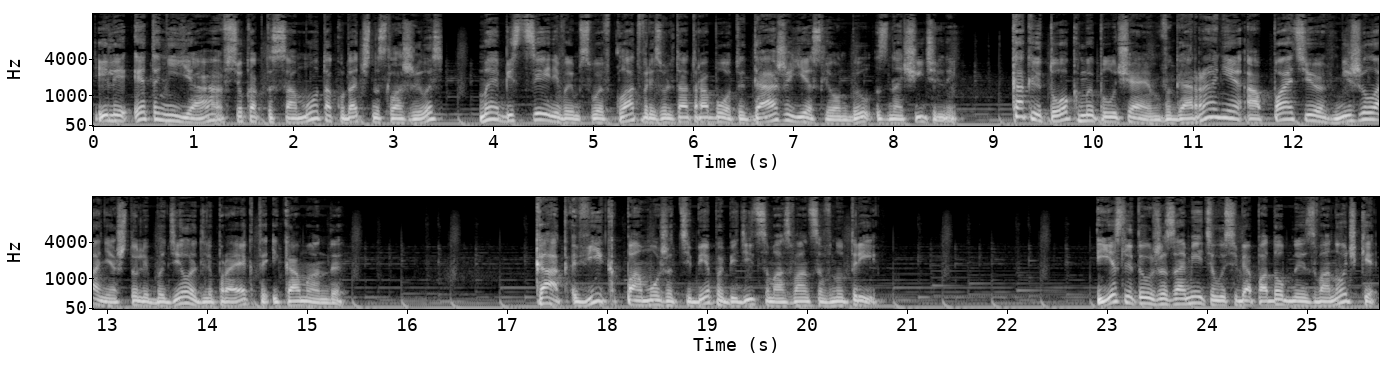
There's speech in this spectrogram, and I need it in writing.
или «это не я, все как-то само так удачно сложилось», мы обесцениваем свой вклад в результат работы, даже если он был значительный. Как итог, мы получаем выгорание, апатию, нежелание что-либо делать для проекта и команды. Как ВИК поможет тебе победить самозванца внутри? Если ты уже заметил у себя подобные звоночки,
